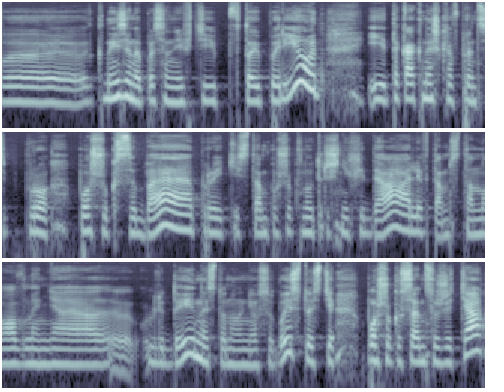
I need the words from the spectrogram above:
в книзі, написаній в ті в той період. І така книжка, в принципі, про пошук себе, про якийсь там пошук внутрішніх ідеалів, там становлення людини, становлення особистості, пошуку сенсу життя.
